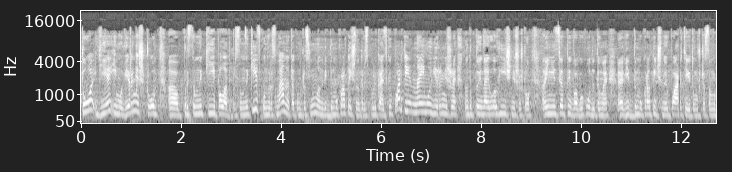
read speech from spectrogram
то є імовірність, що е, представники палати представників, конгресмени та конгресвумен від демократичної та республіканської партії найімовірніше, ну тобто і найлогічніше, що е, ініціатива виходитиме е, від демократичної партії, тому що саме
